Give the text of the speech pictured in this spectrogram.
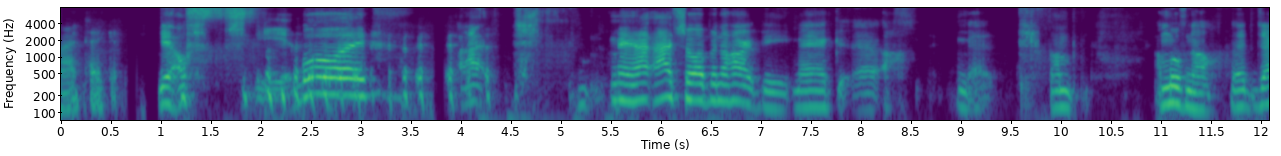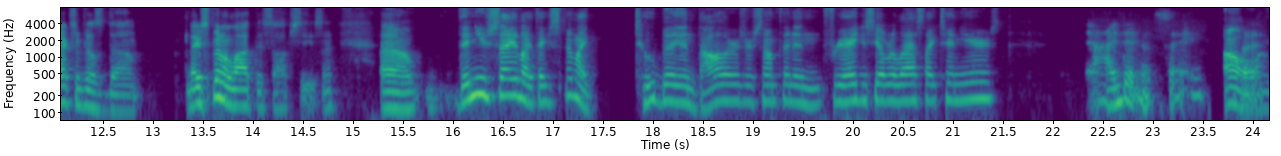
I take it. Yeah, oh, shit, boy. I, man, I, I'd show up in a heartbeat, man. Uh, man. I'm, I'm moving on. Uh, Jacksonville's dumb. They've spent a lot this offseason. Uh, didn't you say like they spent like two billion dollars or something in free agency over the last like ten years? I didn't say. Oh,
